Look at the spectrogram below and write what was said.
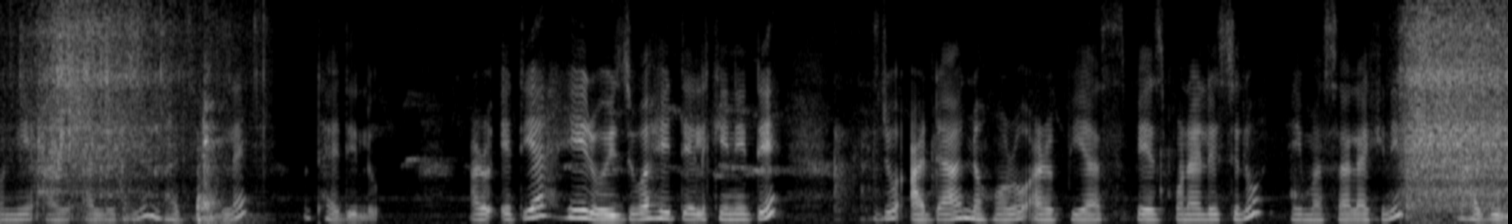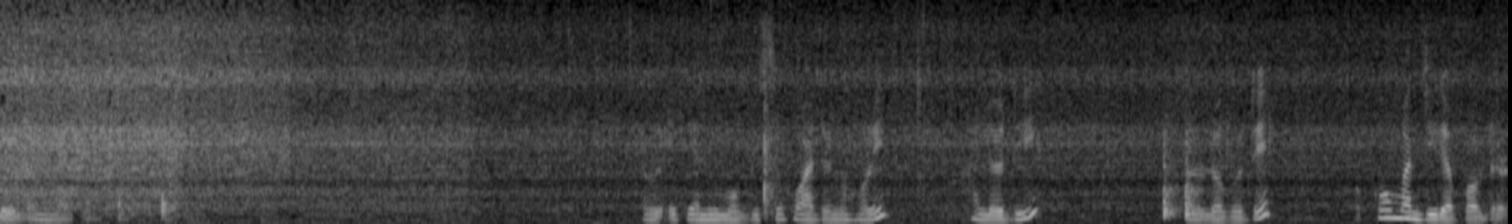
কণী আৰু আলুখিনি ভাজি পেলাই উঠাই দিলোঁ। আৰু এতিয়া সেই ৰৈ যোৱা সেই তেলখিনিতে যিটো আদা নহৰু আৰু পিঁয়াজ পেষ্ট বনাই লৈছিলোঁ সেই মচলাখিনি ভাজি লৈ ল'ম আৰু এতিয়া নিমখ দিছোঁ সোৱাদ অনুসৰি হালধি আৰু লগতে অকণমান জিৰা পাউডাৰ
